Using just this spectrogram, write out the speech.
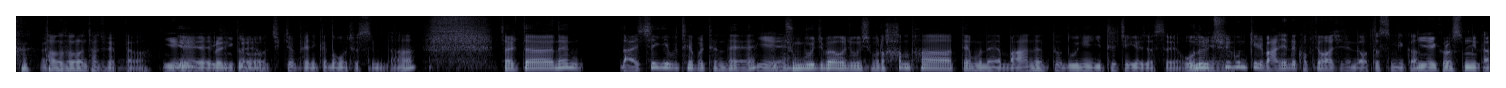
방송은 자주 뵙다가 예, 그러니까요. 직접 뵈니까 너무 좋습니다. 자, 일단은 날씨 얘기부터 해볼 텐데 예. 중부지방을 중심으로 한파 때문에 많은 또 눈이 이틀째 이어졌어요. 오늘 예. 출근길 많이들 걱정하시는데 어떻습니까? 예, 그렇습니다.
